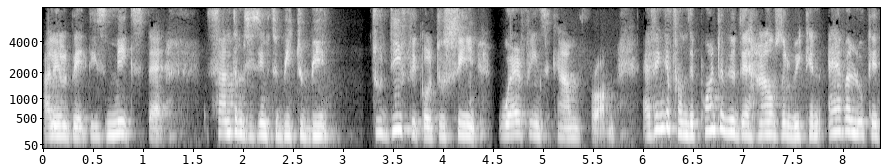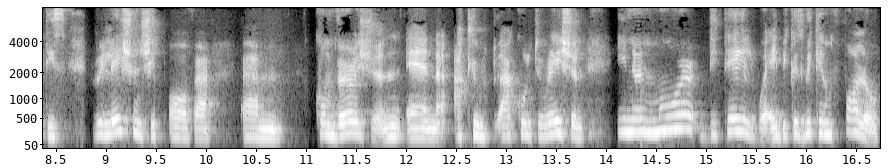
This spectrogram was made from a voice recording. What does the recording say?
a little bit this mix that sometimes it seems to be to be too difficult to see where things come from. I think from the point of view of the household, we can ever look at this relationship of uh, um, conversion and acculturation in a more detailed way because we can follow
